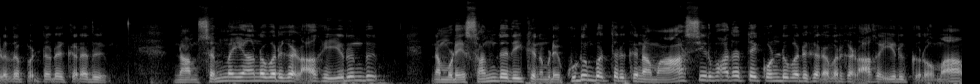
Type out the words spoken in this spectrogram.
எழுதப்பட்டிருக்கிறது. நாம் செம்மையானவர்களாக இருந்து நம்முடைய சந்ததிக்கு நம்முடைய குடும்பத்திற்கு நாம் ஆசீர்வாதத்தை கொண்டு வருகிறவர்களாக இருக்கிறோமா?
